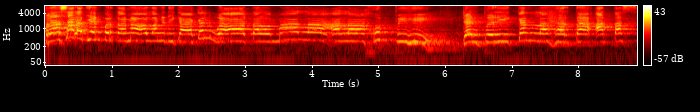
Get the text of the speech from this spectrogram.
Prasarat yang pertama Allah ngedikakan wa atal mala ala hubbihi dan berikanlah harta atas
